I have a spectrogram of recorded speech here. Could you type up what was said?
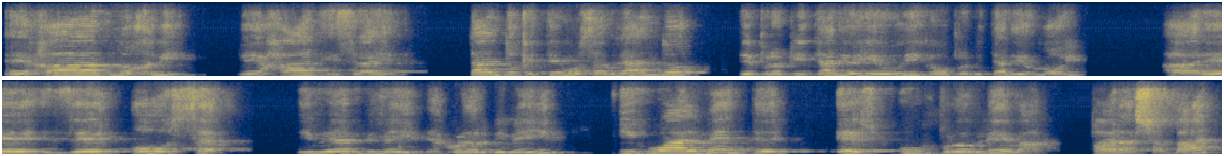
Ehad Lohri, Ehad Israel. Tanto que estemos hablando de propietario Yehudi como propietario Goy, haré de Oser, de acuerdo al Bimeir, igualmente es un problema para Shabbat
